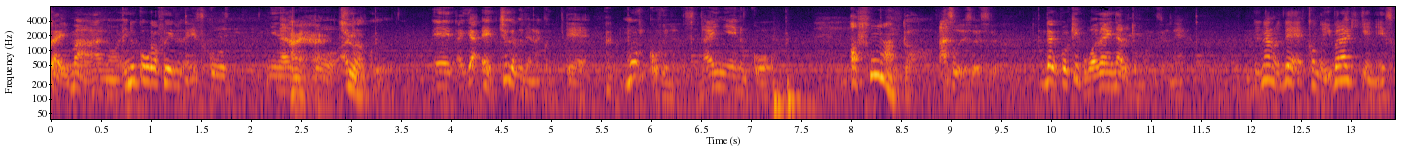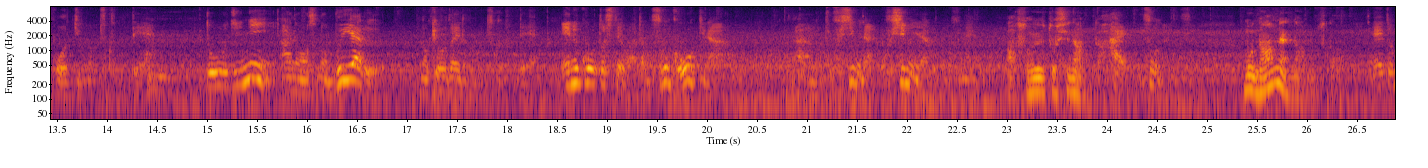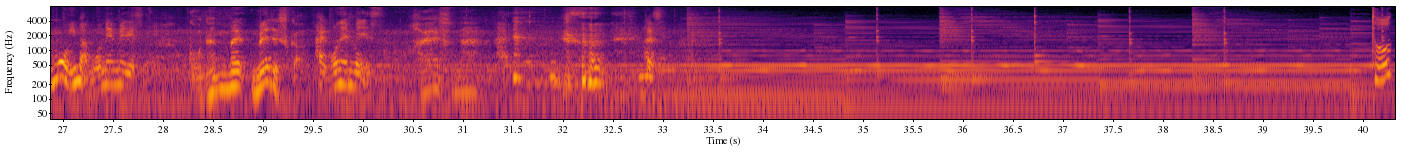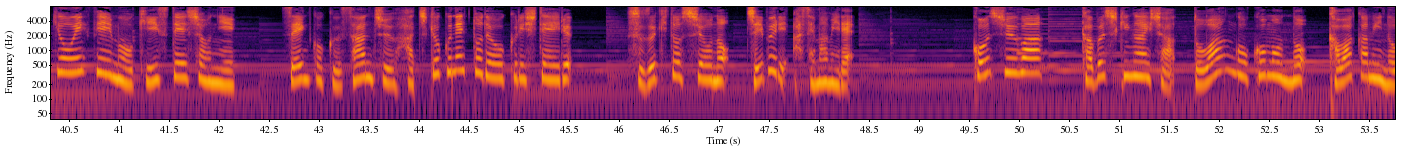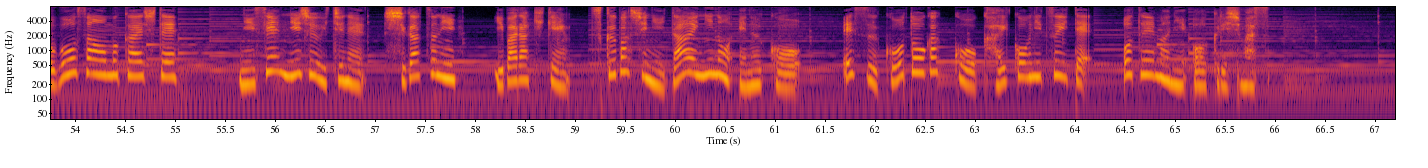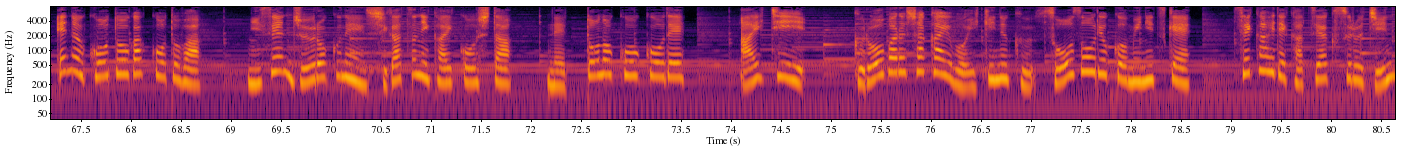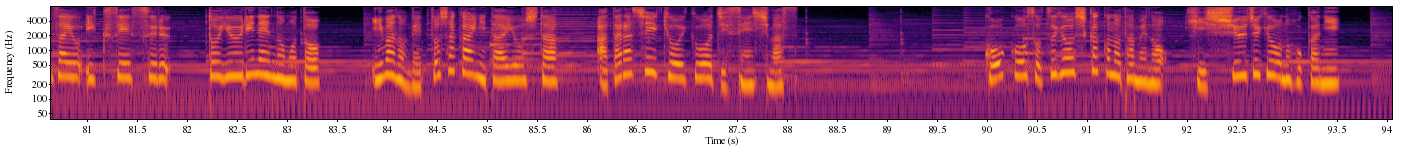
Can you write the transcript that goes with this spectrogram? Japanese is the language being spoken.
回、まあ、あの N 校が増えるのは S 校になると、はいはい中学？えーいやえ中学じゃなくってもう一個増えるんですよ。第2 N 校。あそうなんだ。あそうですそうです。だからこれ結構話題になると思うんですよね。でなので今度茨城県に S 校っていうのを作って同時にあのその VR の教材とかも作って N 校としては多分すごく大きなあの節目になる節目になるんですね。あそういう年なんだ、はいそうなんですよ。もう何年になるんですか？えっ、ともう今5年目ですね5年目目ですか？はい5年目です。早いですね。はい。は い東京 FM をキーステーションに全国38局ネットでお送りしている鈴木敏夫のジブリ汗まみれ。今週は株式会社ドワンゴ顧問の川上信夫さんをお迎えして2021年4月に茨城県つくば市に第2の N 校 S 高等学校開校についてをテーマにお送りします。N 高等学校とは2016年4月に開校したネットの高校で IT グローバル社会を生き抜く想像力を身につけ世界で活躍する人材を育成するという理念のもと今のネット社会に対応した新しい教育を実践します。高校卒業資格のための必修授業のほかに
